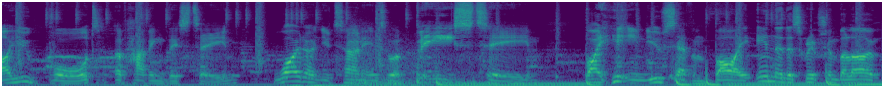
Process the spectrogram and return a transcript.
Are you bored of having this team? Why don't you turn it into a beast team by hitting U7 buy in the description below?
